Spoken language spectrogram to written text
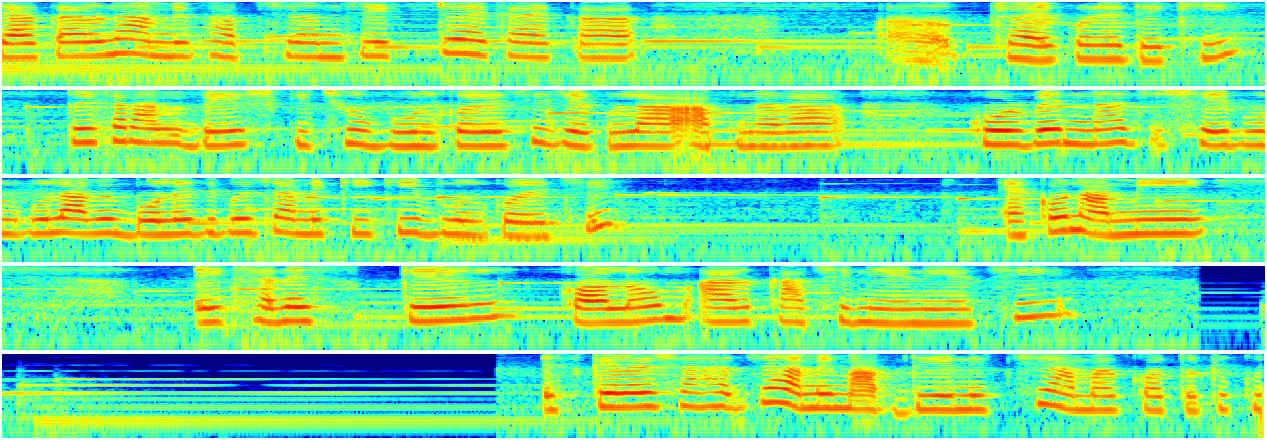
যার কারণে আমি ভাবছিলাম যে একটু একা একা ট্রাই করে দেখি। তো এখানে আমি বেশ কিছু ভুল করেছি যেগুলো আপনারা করবেন না। সেই ভুলগুলো আমি বলে দিব যে আমি কি কি ভুল করেছি। এখন আমি এখানে স্কেল কলম আর কাছি নিয়ে নিয়েছি। স্কেলের সাহায্যে আমি মাপ দিয়ে নিচ্ছি আমার কতটুকু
